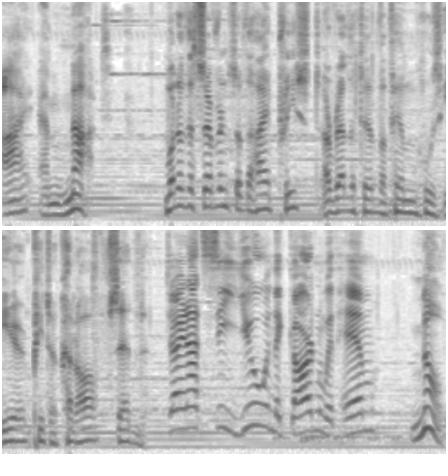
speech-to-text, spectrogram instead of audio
I am not. One of the servants of the high priest, a relative of him whose ear Peter cut off, said, Did I not see you in the garden with him? No,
